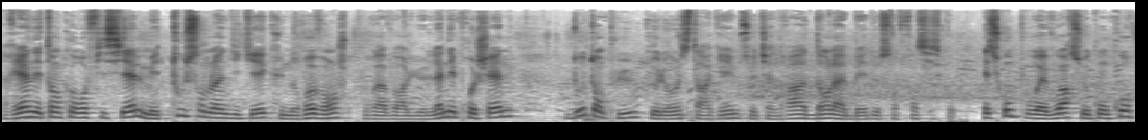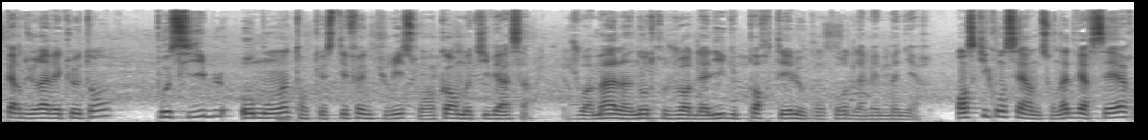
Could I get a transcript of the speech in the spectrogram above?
Rien n'est encore officiel, mais tout semble indiquer qu'une revanche pourrait avoir lieu l'année prochaine, d'autant plus que le All-Star Game se tiendra dans la baie de San Francisco. Est-ce qu'on pourrait voir ce concours perdurer avec le temps? Possible, au moins tant que Stephen Curry soit encore motivé à ça. Je vois mal un autre joueur de la ligue porter le concours de la même manière. En ce qui concerne son adversaire,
